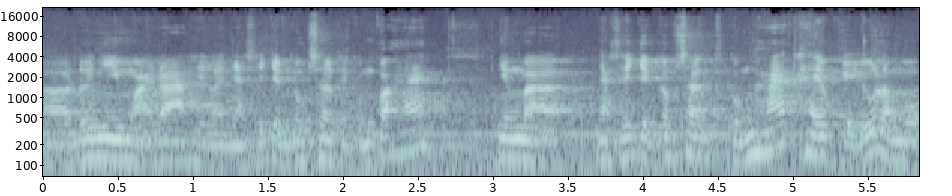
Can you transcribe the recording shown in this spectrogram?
Ờ, đương nhiên ngoài ra thì là nhạc sĩ Trịnh Công Sơn thì cũng có hát. Nhưng mà nhạc sĩ Trịnh Công Sơn cũng hát theo kiểu là một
